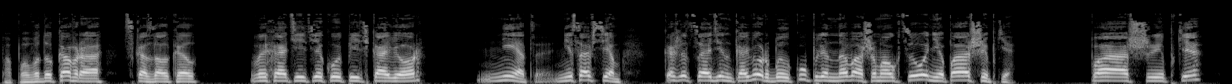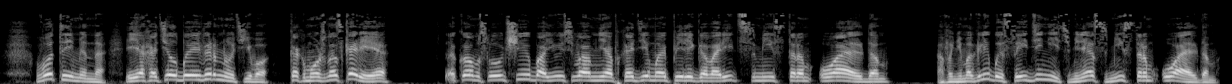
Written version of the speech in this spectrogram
«По поводу ковра», — сказал Кэл. «Вы хотите купить ковер?» «Нет, не совсем. Кажется, один ковер был куплен на вашем аукционе по ошибке». «По ошибке?» «Вот именно, и я хотел бы вернуть его, как можно скорее». «В таком случае, боюсь, вам необходимо переговорить с мистером Уайльдом». «А вы не могли бы соединить меня с мистером Уайльдом?»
